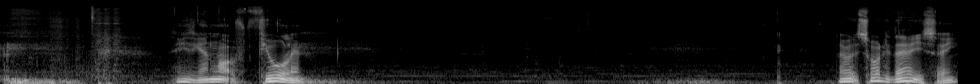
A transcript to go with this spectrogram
He's getting a lot of fuel in. No, it's already there, you see.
